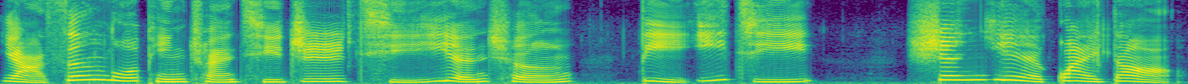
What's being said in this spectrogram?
亚森罗平传奇之奇岩城》第一集：深夜怪盗。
